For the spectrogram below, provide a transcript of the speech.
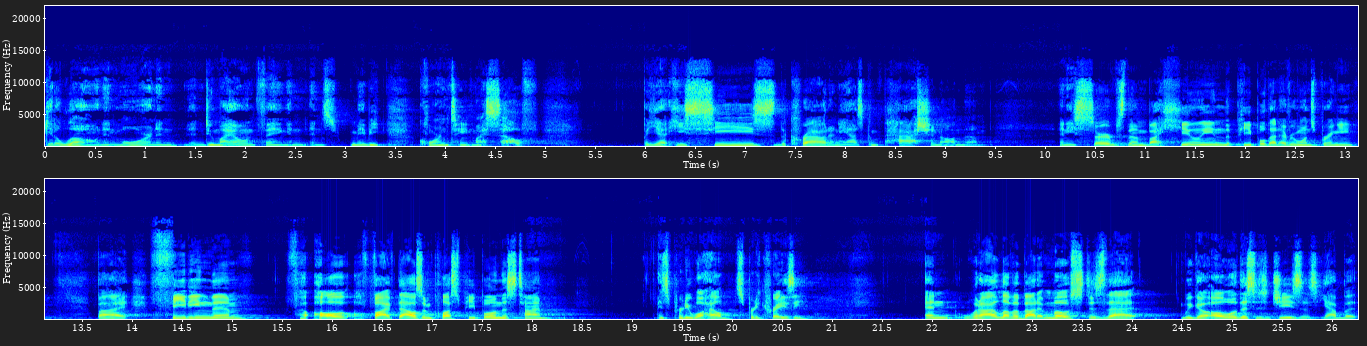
get alone and mourn and, and do my own thing and, and maybe quarantine myself. But yet he sees the crowd and he has compassion on them. And he serves them by healing the people that everyone's bringing, by feeding them, all 5,000 plus people in this time it's pretty wild, it's pretty crazy. And what I love about it most is that we go, oh, well, this is Jesus. Yeah, but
